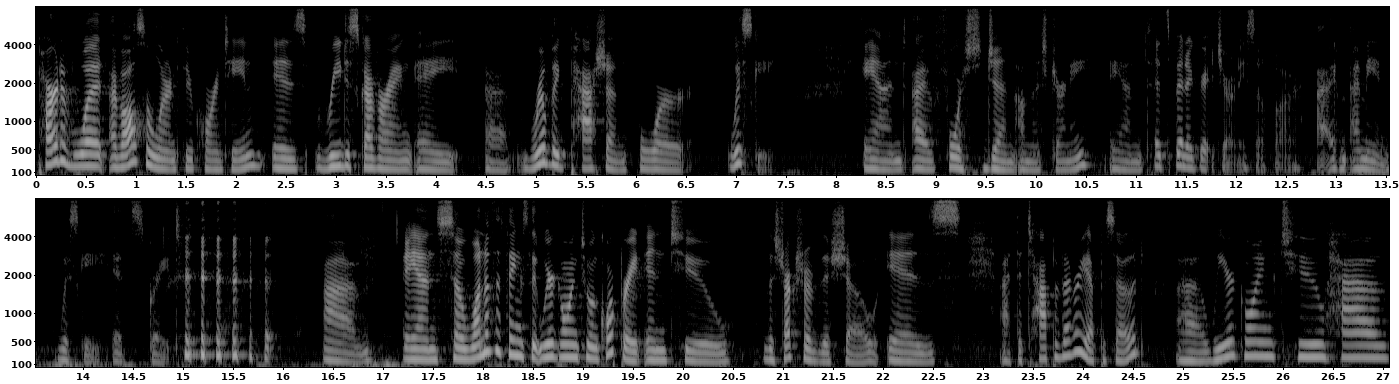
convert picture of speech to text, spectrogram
part of what I've also learned through quarantine is rediscovering a uh, real big passion for whiskey. And I've forced Jen on this journey. And it's been a great journey so far. I, I mean, whiskey, it's great. um, and so, one of the things that we're going to incorporate into the structure of this show is at the top of every episode, uh, we are going to have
